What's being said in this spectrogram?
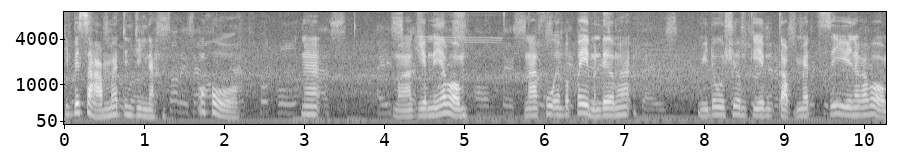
ยิงไป 3 เมตรจริงๆนะ โอ้โห นะฮะ มาเกมนี้ครับผมนาคู่เอ็มบัปเป้เหมือนเดิมฮะ มีดูเชื่อมเกมกับเมสซี่นะครับผม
